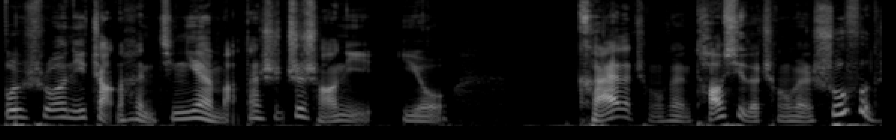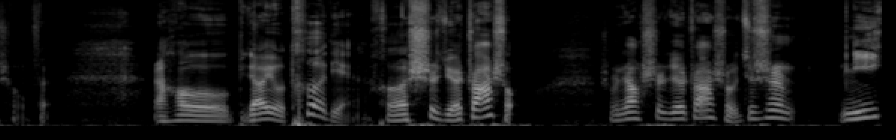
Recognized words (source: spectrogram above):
不是说你长得很惊艳吧，但是至少你有可爱的成分、讨喜的成分、舒服的成分，然后比较有特点和视觉抓手。什么叫视觉抓手？就是你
